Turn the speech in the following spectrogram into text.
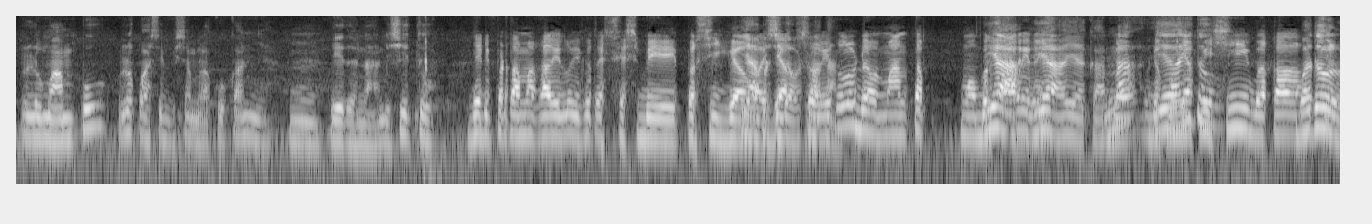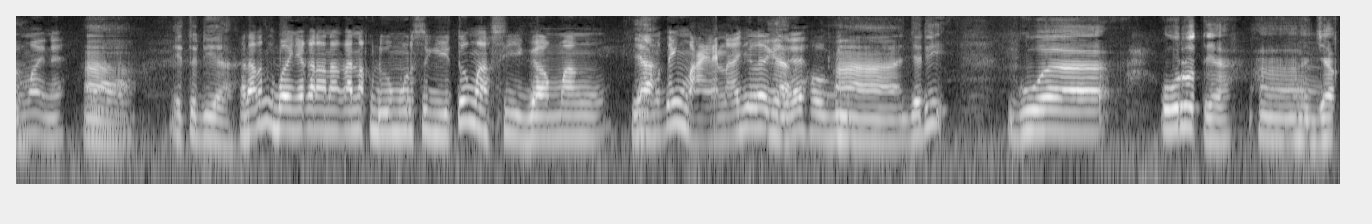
lu mampu, lu pasti bisa melakukannya. Hmm. Gitu. Nah di situ. Jadi pertama kali lu ikut SSB Persigawa Ya, Persigawa Jaksel itu lu udah mantep mau Iya, berkarir iya, ya? iya, karena udah, udah ya punya itu. visi bakal Betul. pemain ya. Nah, Oh. itu dia. Karena kan kebanyakan anak-anak di umur segitu masih gampang, Ya. yang penting main aja lah gitu Ya. ya, hobi. Nah, jadi gua urut ya, eh, Hmm. Jak.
